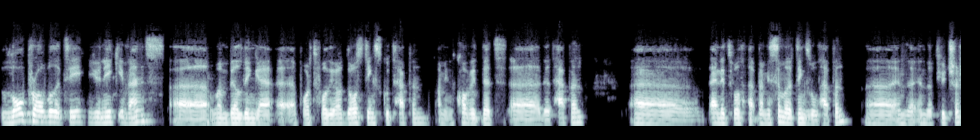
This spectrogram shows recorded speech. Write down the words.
low probability, unique events uh, when building a, a, portfolio. Those things could happen. I mean, COVID that uh, that happened, uh, and it will happen. I mean, similar things will happen uh, in the in the future.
